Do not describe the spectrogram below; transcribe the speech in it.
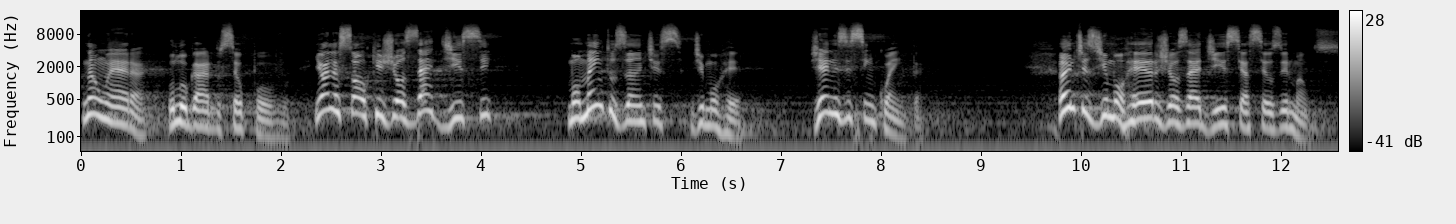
não era o lugar do seu povo. E olha só o que José disse momentos antes de morrer. Gênesis 50. Antes de morrer, José disse a seus irmãos:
